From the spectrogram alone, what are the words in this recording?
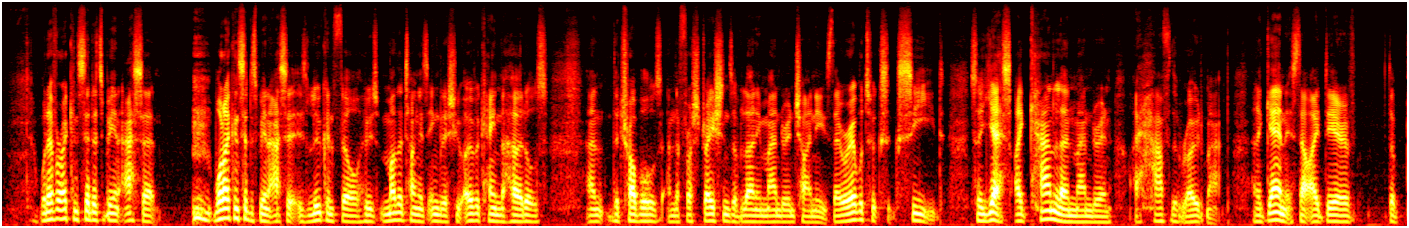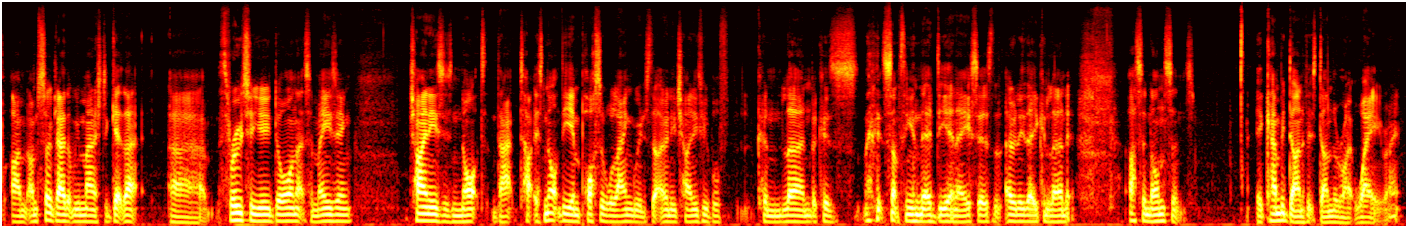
Whatever I consider to be an asset, what I consider to be an asset is Luke and Phil, whose mother tongue is English, who overcame the hurdles and the troubles and the frustrations of learning Mandarin Chinese. They were able to succeed. So, yes, I can learn Mandarin. I have the roadmap. And again, it's that idea of the. I'm, I'm so glad that we managed to get that uh, through to you, Dawn. That's amazing. Chinese is not that. T- it's not the impossible language that only Chinese people f- can learn because it's something in their DNA says that only they can learn it. Utter nonsense. It can be done if it's done the right way, right?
